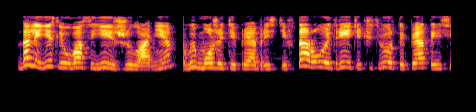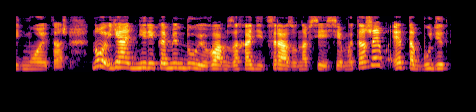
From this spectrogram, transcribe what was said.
Далее, если у вас есть желание, вы можете приобрести второй, третий, четвертый, пятый и седьмой этаж. Но я не рекомендую вам заходить сразу на все 7 этажей. Это будет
